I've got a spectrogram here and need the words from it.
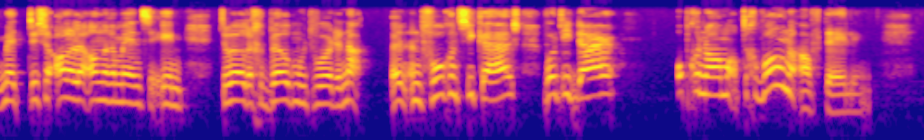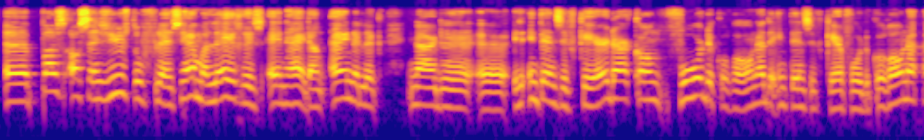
met tussen allerlei andere mensen in, terwijl er gebeld moet worden. Nou, een, een volgend ziekenhuis, wordt hij daar opgenomen op de gewone afdeling. Uh, pas als zijn zuurstoffles helemaal leeg is en hij dan eindelijk naar de uh, intensive care daar kan voor de corona, de intensive care voor de corona,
